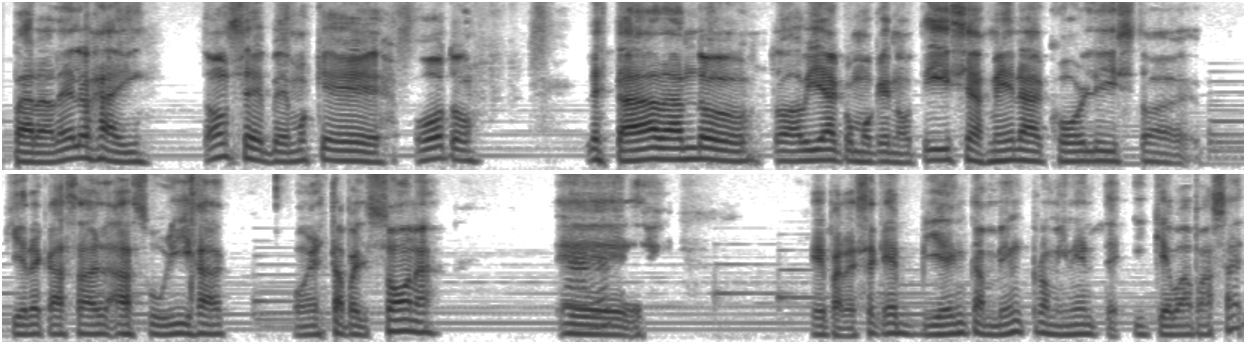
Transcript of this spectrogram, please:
paralelo es ahí. Entonces vemos que Otto le está dando todavía como que noticias. Mira, Corlys quiere casar a su hija con esta persona. Eh, que parece que es bien también prominente. ¿Y qué va a pasar?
